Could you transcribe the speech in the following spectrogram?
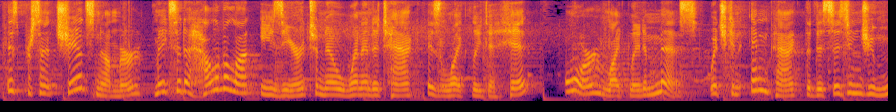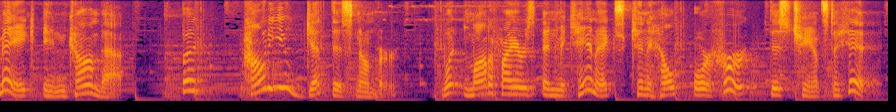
This percent chance number makes it a hell of a lot easier to know when an attack is likely to hit or likely to miss, which can impact the decisions you make in combat. But how do you get this number? What modifiers and mechanics can help or hurt this chance to hit?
